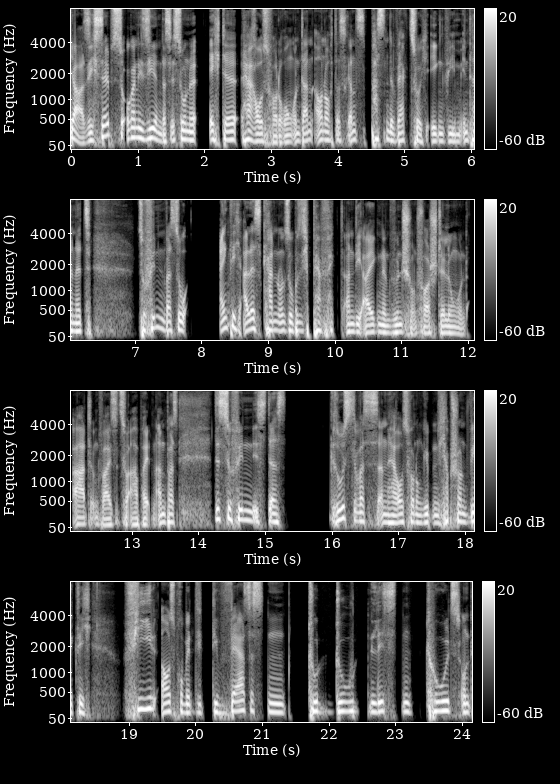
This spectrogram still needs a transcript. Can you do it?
Ja, sich selbst zu organisieren, das ist so eine echte Herausforderung. Und dann auch noch das ganz passende Werkzeug irgendwie im Internet zu finden, was so eigentlich alles kann und so sich perfekt an die eigenen Wünsche und Vorstellungen und Art und Weise zu arbeiten anpasst. Das zu finden ist das Größte, was es an Herausforderungen gibt. Und ich habe schon wirklich viel ausprobiert, die diversesten To-Do-Listen, Tools und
